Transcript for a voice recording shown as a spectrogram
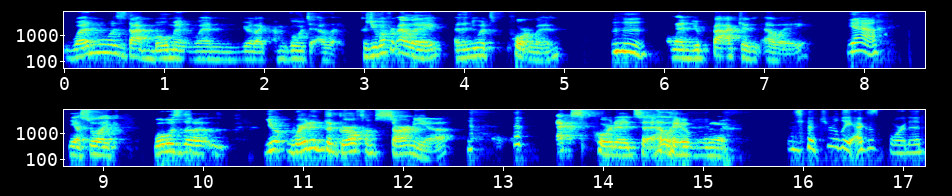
when was that moment when you're like i'm going to la because you went from la and then you went to portland mm-hmm. And then you're back in la yeah. Yeah so like what was the you where did the girl from sarnia exported to la over there? Truly exported.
